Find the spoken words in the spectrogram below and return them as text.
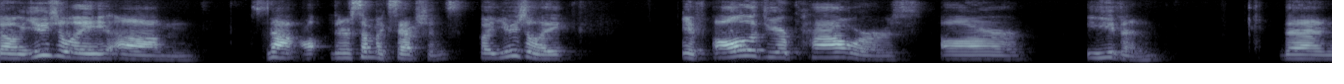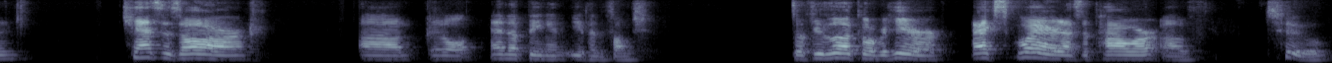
So usually, um, it's not, there's some exceptions, but usually if all of your powers are even, then chances are um, it'll end up being an even function. So if you look over here, x squared has a power of two.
